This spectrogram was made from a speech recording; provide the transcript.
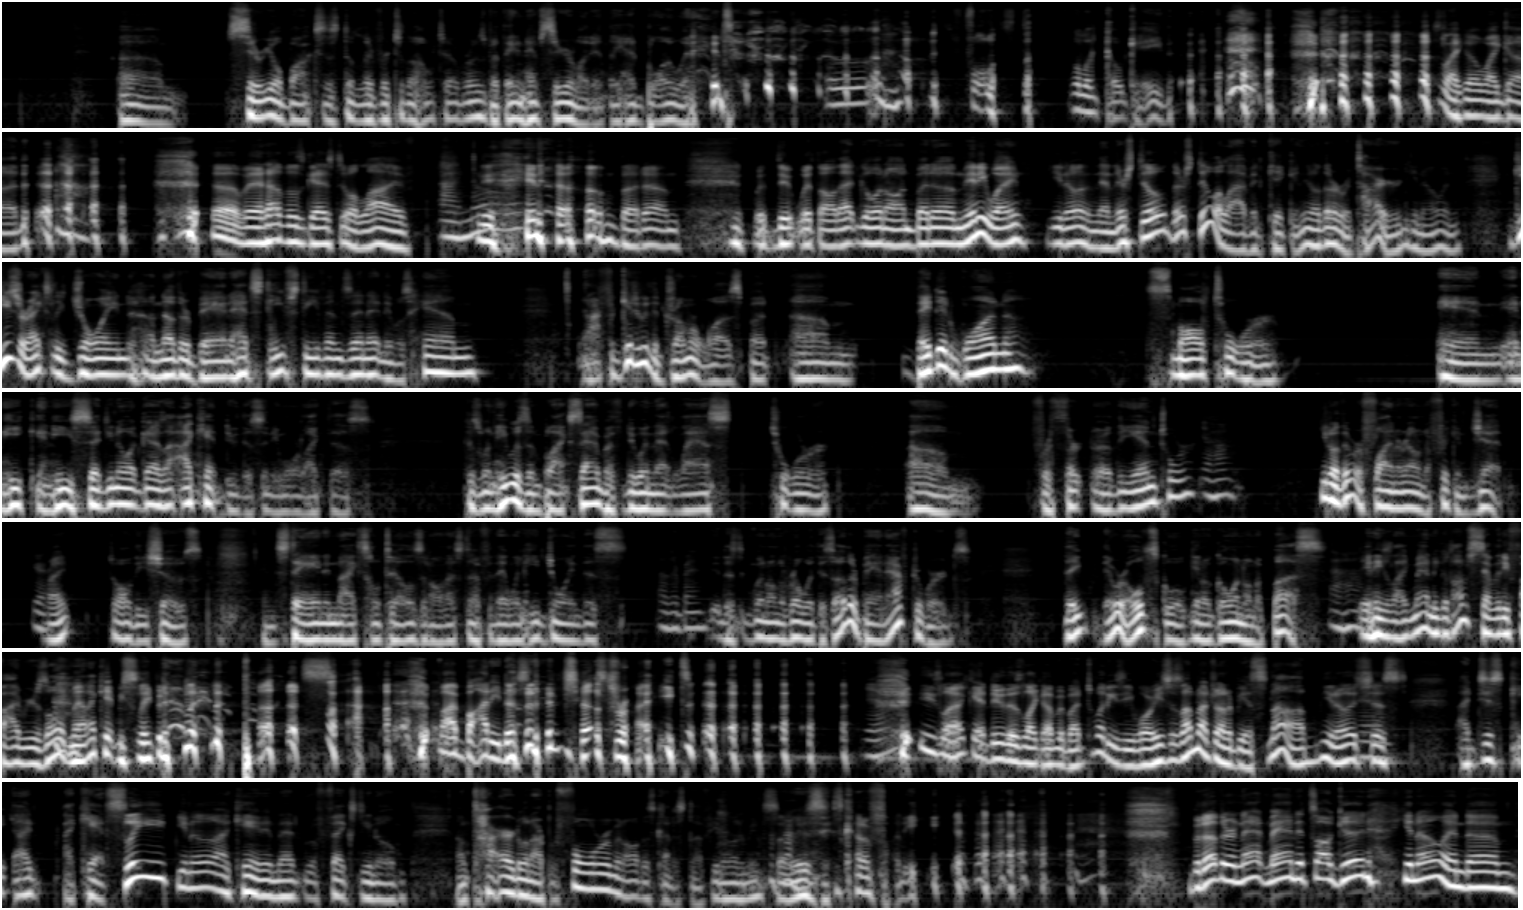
um, cereal boxes delivered to the hotel rooms, but they didn't have cereal in it. They had blow in it, full of stuff, full of cocaine. it's like, oh my god, oh man, how those guys still alive? I know. you know but um with with all that going on but um anyway you know and then they're still they're still alive and kicking you know they're retired you know and geezer actually joined another band it had steve stevens in it and it was him and i forget who the drummer was but um they did one small tour and and he and he said, you know what, guys, I, I can't do this anymore like this, because when he was in Black Sabbath doing that last tour, um, for thir- uh, the end tour, Uh-huh. you know, they were flying around in a freaking jet, Yeah. right, to all these shows, and staying in nice hotels and all that stuff. And then when he joined this, Other band. this went on the road with this other band afterwards. They they were old school, you know, going on a bus. And he's like, man, he goes, I'm 75 years old, man. I can't be sleeping in a bus. My body doesn't adjust right. Yeah. he's like, I can't do this like I'm in my 20s anymore. He says, I'm not trying to be a snob. You know, it's Yeah. just, I just can't, I, I can't sleep, you know, I can't, and that affects, you know, I'm tired when I perform and all this kind of stuff. You know what I mean? So it's, it's kind of funny. but other than that, man, it's all good, you know, and um,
